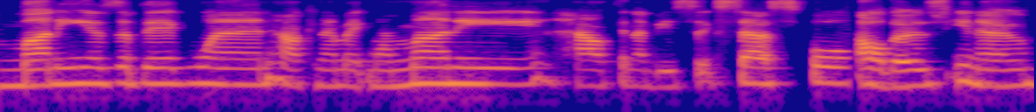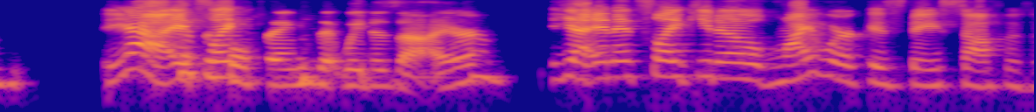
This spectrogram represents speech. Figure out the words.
Money is a big one. How can I make more money? How can I be successful? All those, you know, yeah, it's like things that we desire. Yeah. And it's like, you know, my work is based off of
